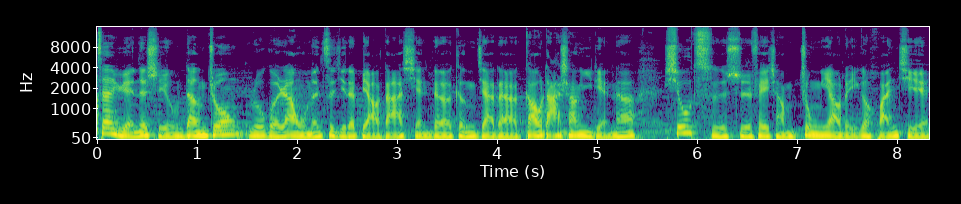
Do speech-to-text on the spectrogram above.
在语言的使用当中，如果让我们自己的表达显得更加的高大上一点呢，修辞是非常重要的一个环节。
